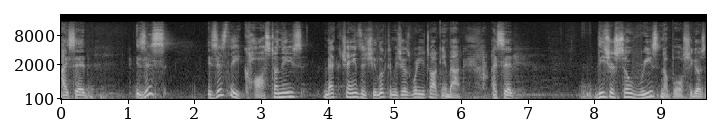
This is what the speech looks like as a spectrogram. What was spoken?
I said, is this, is this the cost on these neck chains? And she looked at me, she goes, what are you talking about? I said, these are so reasonable. She goes,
